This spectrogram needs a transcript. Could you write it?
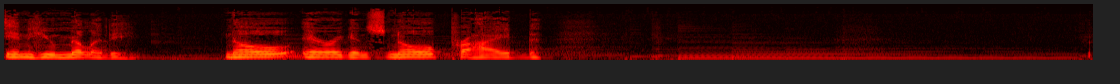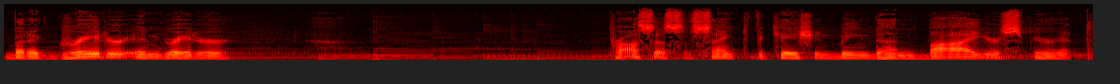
In humility, no arrogance, no pride, but a greater and greater process of sanctification being done by your Spirit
